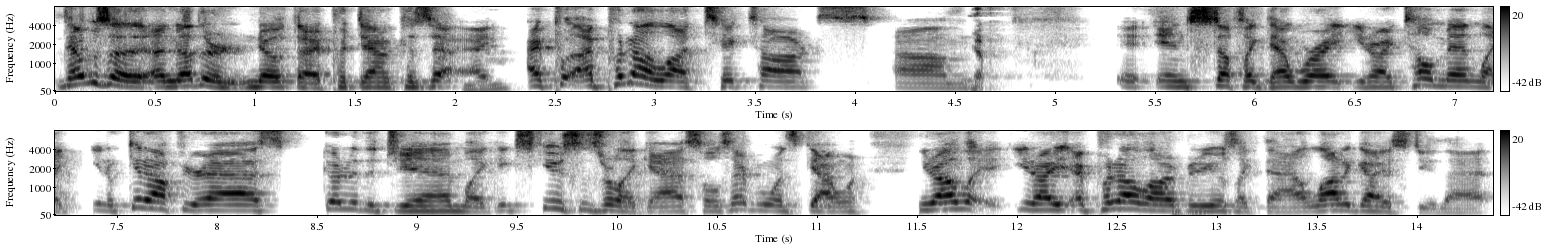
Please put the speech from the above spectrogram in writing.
that was a, another note that I put down because mm-hmm. I, I put I put out a lot of TikToks um, yep. and stuff like that where I you know I tell men like you know get off your ass, go to the gym. Like excuses are like assholes. Everyone's got one. You know I, you know I, I put out a lot of videos like that. A lot of guys do that.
